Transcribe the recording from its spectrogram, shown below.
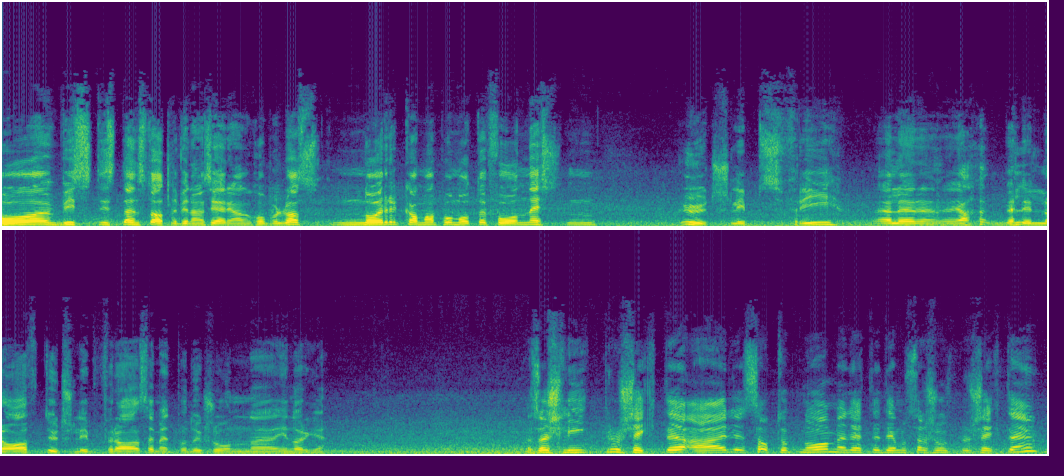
Og hvis den statlige finansieringa kommer på plass, når kan man på en måte få nesten utslippsfri, eller ja, veldig lavt utslipp fra sementproduksjon eh, i Norge? Altså Slik prosjektet er satt opp nå, med dette demonstrasjonsprosjektet,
